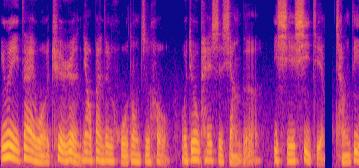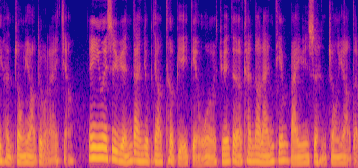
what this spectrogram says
因为在我确认要办这个活动之后，我就开始想的一些细节，场地很重要，对我来讲。那因为是元旦，就比较特别一点。我觉得看到蓝天白云是很重要的。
